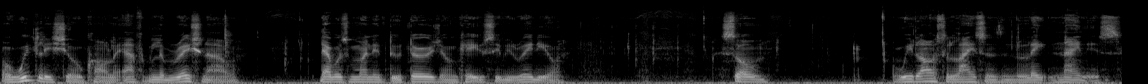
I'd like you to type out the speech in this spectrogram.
a weekly show called the African Liberation Hour. That was Monday through Thursday on KUCB Radio. So we lost the license in the late 90s,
